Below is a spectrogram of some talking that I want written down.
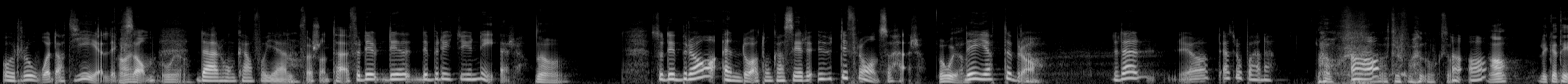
och råd att ge, liksom, ja, oh, där hon kan få hjälp för sånt här. För det, det, det bryter ju ner. Så det är bra ändå att hon kan se det utifrån så här. Oh, det är jättebra. Det där, ja, jag tror på henne. Ja, ja. jag tror på henne också. Ja. ja, lycka till.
